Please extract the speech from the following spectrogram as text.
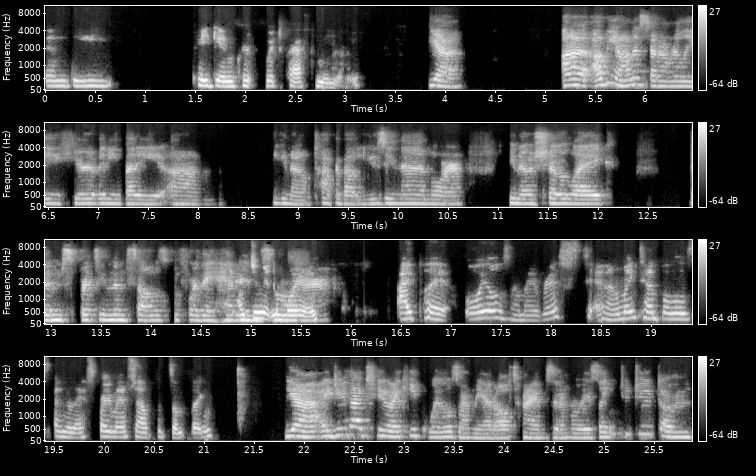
in the pagan witchcraft community. Yeah, uh, I'll be honest, I don't really hear of anybody, um, you know, talk about using them or, you know, show like them spritzing themselves before they head I do it in the morning. I put oils on my wrist and on my temples, and then I spray myself with something. Yeah, I do that too. I keep oils on me at all times, and I'm always like, doot doot on,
